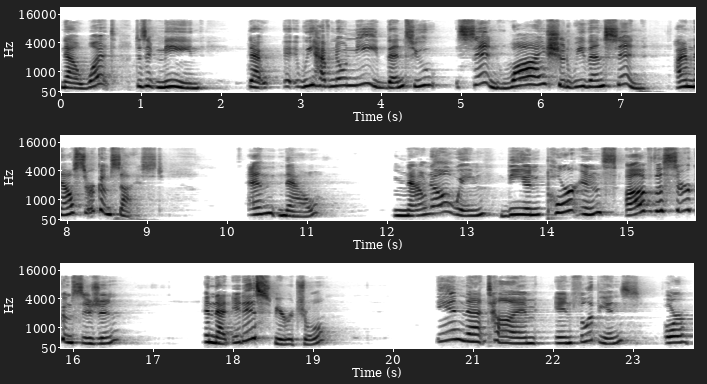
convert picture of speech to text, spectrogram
Now, what does it mean that we have no need then to sin? Why should we then sin? I am now circumcised. And now, now knowing the importance of the circumcision and that it is spiritual, in that time in Philippians, or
